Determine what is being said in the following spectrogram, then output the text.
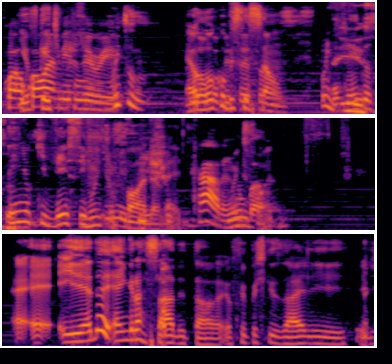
Qual, e eu qual fiquei, é tipo, Misery? muito. É o Louco Obsessão. Pois É é, eu isso. tenho que ver esse Muito filme, foda, bicho. velho. Caramba. Muito foda. É, é- e é, é engraçado e tal. Eu fui pesquisar, ele, ele,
